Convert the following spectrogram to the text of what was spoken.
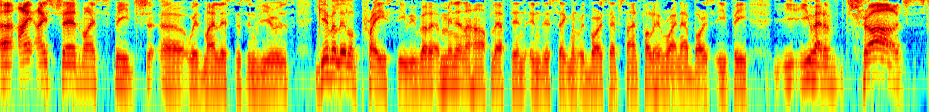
Uh, I, I shared my speech uh, with my listeners and viewers. Give a little praisey. We've got a minute and a half left in, in this segment with Boris Epshteyn. Follow him right now, Boris EP. Y- you had a charged,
